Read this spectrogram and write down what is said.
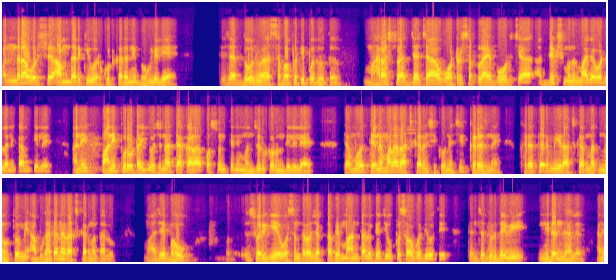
पंधरा वर्ष आमदारकी वरकुटकरांनी भोगलेली आहे. त्याच्यात दोन वेळा सभापती पद होतं. महाराष्ट्र राज्याच्या वॉटर सप्लाय बोर्डच्या अध्यक्ष म्हणून माझ्या वडिलांनी काम केलंय अनेक पाणी पुरवठा योजना त्या काळापासून त्यांनी मंजूर करून दिलेल्या आहेत. त्यामुळे त्यानं मला राजकारण शिकवण्याची गरज नाही. खरं तर मी राजकारणात नव्हतो मी अपघातानं राजकारणात आलो. माझे भाऊ स्वर्गीय वसंतराव जगताप हे मान तालुक्याचे उपसभापती होते. त्यांचं दुर्दैवी निधन झालं आणि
